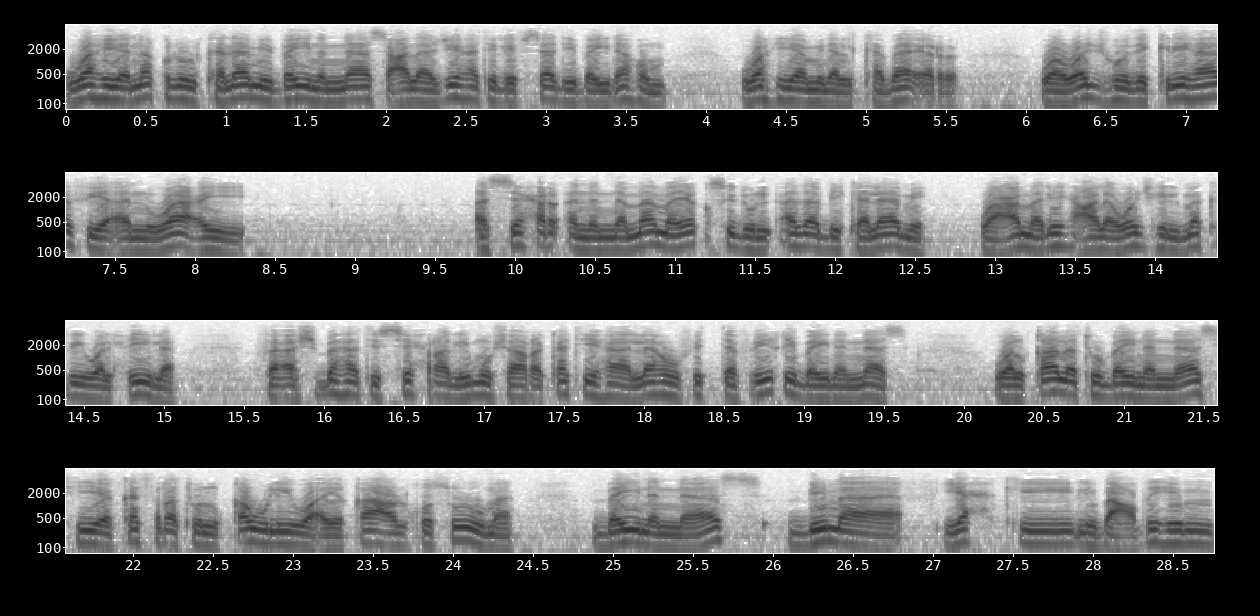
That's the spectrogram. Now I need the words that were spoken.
وهي نقل الكلام بين الناس على جهة الإفساد بينهم وهي من الكبائر ووجه ذكرها في أنواع السحر أن النمام يقصد الأذى بكلامه وعمله على وجه المكر والحيلة فأشبهت السحر لمشاركتها له في التفريق بين الناس. والقالة بين الناس هي كثرة القول وإيقاع الخصومة بين الناس بما يحكي لبعضهم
